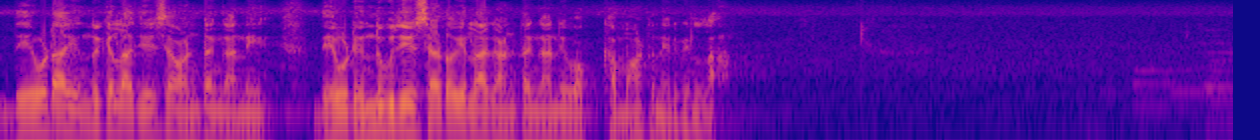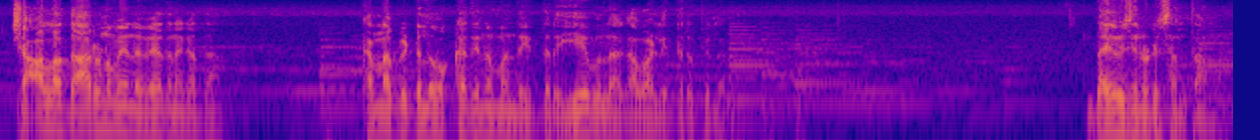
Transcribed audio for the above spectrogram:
దేవుడా ఎందుకు ఇలా చేశావు అంటాం కానీ దేవుడు ఎందుకు చేశాడో ఇలాగ అంటాం కానీ ఒక్క మాట నేను వినలా. చాలా దారుణమైన వేదన కదా. కన్నబిడ్డలు ఒక్క దినం మంది ఇద్దరు ఏవులాగా వాళ్ళిద్దరు పిల్లలు. దైవజనుడి సంతానం.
